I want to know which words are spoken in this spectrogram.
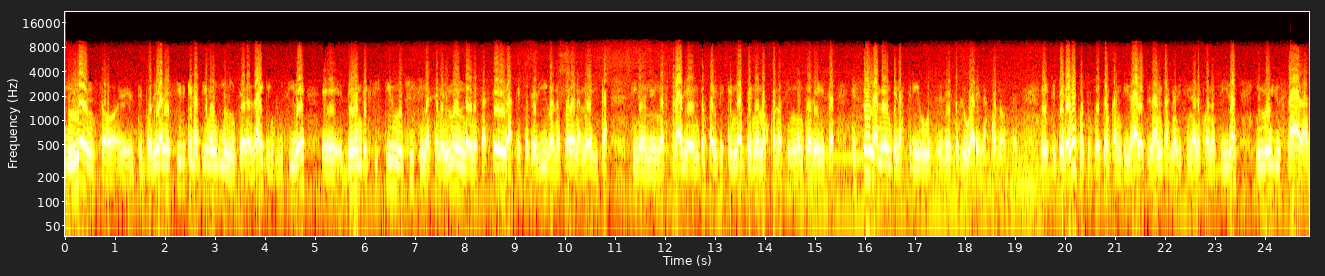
inmenso, eh, te podría decir que no tiene límite, ¿verdad? Y que inclusive eh, deben de existir muchísimas en el mundo, en esas selvas que yo te digo, no solo en América, sino en, en Australia en otros países que no tenemos conocimiento de ellas, que solamente las tribus de esos lugares las conocen. Este, tenemos, por supuesto, cantidad de plantas medicinales conocidas y muy usadas.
